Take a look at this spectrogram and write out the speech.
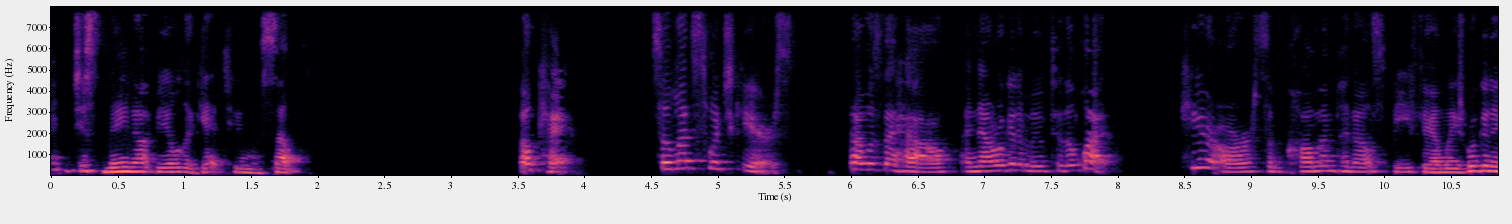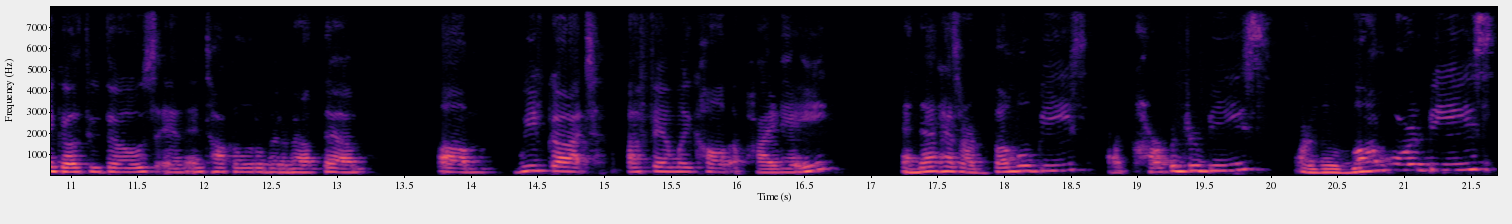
I just may not be able to get to myself. Okay, so let's switch gears. That was the how, and now we're going to move to the what. Here are some common Pinellas bee families. We're going to go through those and, and talk a little bit about them. Um, we've got a family called Apidae, and that has our bumblebees, our carpenter bees, our little longhorn bees,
